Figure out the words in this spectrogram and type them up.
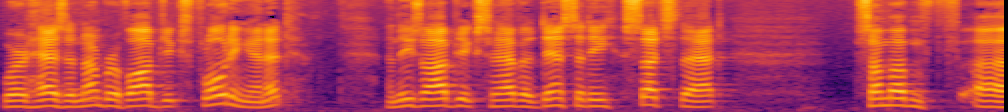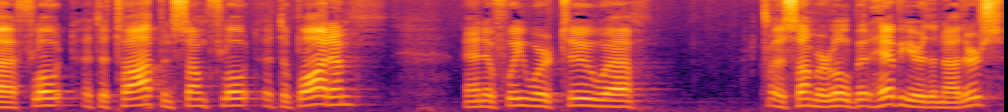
where it has a number of objects floating in it, and these objects have a density such that some of them uh, float at the top and some float at the bottom, and if we were to, uh, uh, some are a little bit heavier than others,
